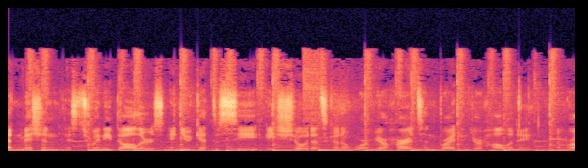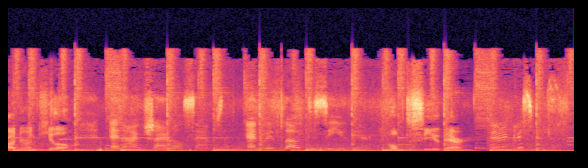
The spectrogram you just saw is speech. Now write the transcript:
Admission is $20 and you get to see a show that's going to warm your hearts and brighten your holiday. I'm Rodney Ronquillo. And I'm Chyrell Samson. And we'd love to see you there. Hope to see you there. Merry Christmas!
